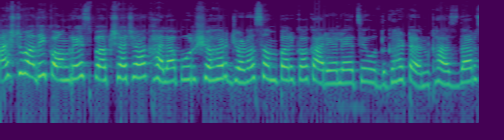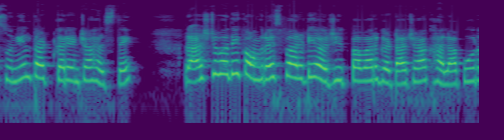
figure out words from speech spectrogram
राष्ट्रवादी काँग्रेस पक्षाच्या खालापूर शहर जनसंपर्क कार्यालयाचे उद्घाटन खासदार सुनील तटकर यांच्या हस्ते. राष्ट्रवादी काँग्रेस पार्टी अजित पवार गटाच्या खालापूर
